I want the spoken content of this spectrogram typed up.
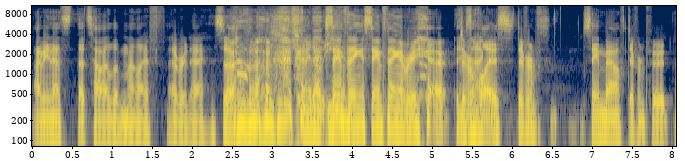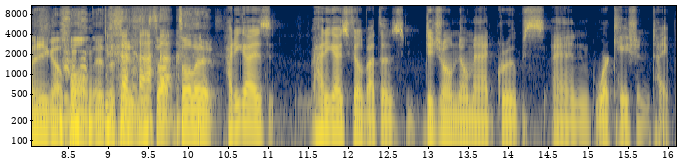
I mean that's that's how I live my life every day. So same thing, same thing every different Exactly. place, different same mouth, different food. There you go. Boom. That's, it. That's all, that's all it is. how do you guys, how do you guys feel about those digital nomad groups and workation type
